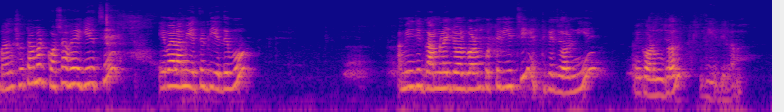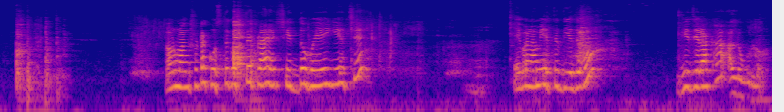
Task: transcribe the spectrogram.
মাংসটা আমার কষা হয়ে গিয়েছে। এবার আমি এতে দিয়ে দেব। আমি এই যে গামলায় জল গরম করতে দিয়েছি, এর থেকে জল নিয়ে আমি গরম জল দিয়ে দিলাম। আমার মাংসটা কষতে কষতে প্রায় সিদ্ধ হয়েই গিয়েছে। এবার আমি এতে দিয়ে দেব ভেজে রাখা আলুগুলো।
